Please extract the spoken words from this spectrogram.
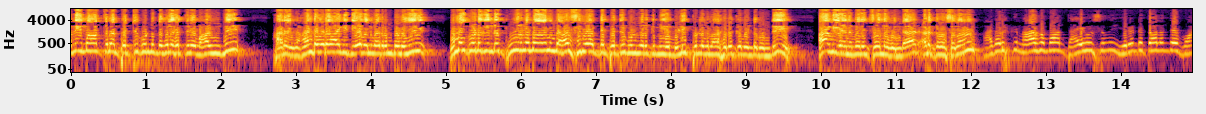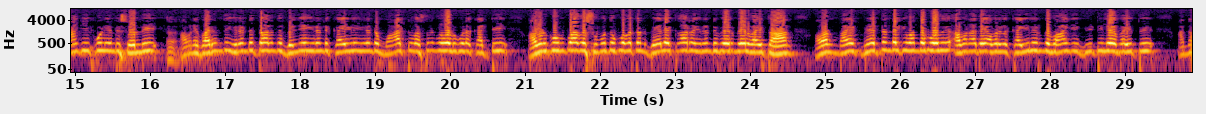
அதை மாத்திரம் பெற்றுக்கொண்டு இந்த உலகத்திலே வாழ்ந்து ஆண்டவராகி தேவன் வரும் பொழுது நமக்கு கொடுக்கின்ற பூர்ணமான இந்த ஆசீர்வாதத்தை பெற்றுக் கொள்வதற்கு மிக விழிப்புள்ளவராக இருக்க வேண்டும் என்று ஆவியானவர் சொல்லுகின்றார். அடுத்த வசனம். அதற்கு நாகமான் தயவு செய்து இரண்டு தாளந்தை வாங்கிக் கொள் என்று சொல்லி அவனை வருந்து இரண்டு தாளந்தை வெள்ளிய இரண்டு கைகளை இரண்டு மாட்டு வசனங்களோடு கூட கட்டி அவனுக்கு முன்பாக சுமந்து போக தன் வேலைக்காரன் இரண்டு பேர் மேல் வைத்தான். அவன் மேட்டண்டைக்கு வந்தபோது அவன் அதை அவர்கள் கையிலிருந்து வாங்கி வீட்டிலே வைத்து அந்த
